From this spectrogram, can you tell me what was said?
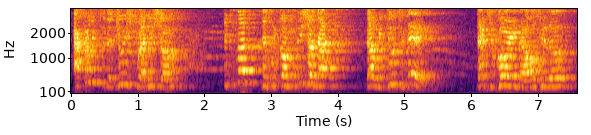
according to the Jewish tradition, it's not the circumcision that, that we do today. That you go in the hospital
